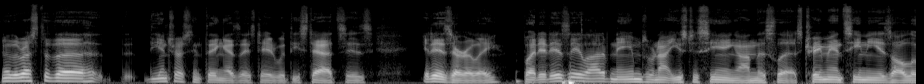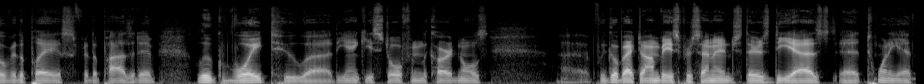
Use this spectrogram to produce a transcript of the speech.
You know, the rest of the the interesting thing, as I stated with these stats, is it is early, but it is a lot of names we're not used to seeing on this list. Trey Mancini is all over the place for the positive. Luke Voit, who uh, the Yankees stole from the Cardinals. Uh, if we go back to on base percentage, there's Diaz at 20th.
